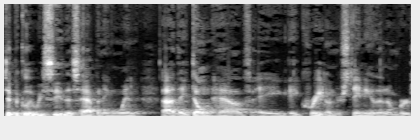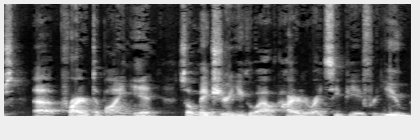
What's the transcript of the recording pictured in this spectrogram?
Typically, we see this happening when uh, they don't have a, a great understanding of the numbers uh, prior to buying in. So make sure you go out, hire the right CPA for you,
